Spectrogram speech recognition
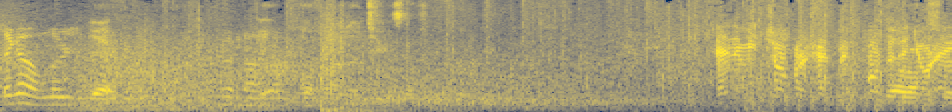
they're gonna lose it. Yeah. I don't know. Yeah, not nine and. Enemy chopper has been spotted in your so AO.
